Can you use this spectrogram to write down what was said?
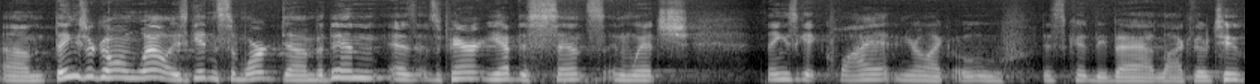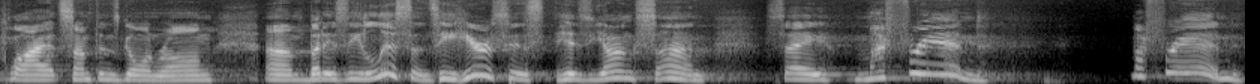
um, things are going well. He's getting some work done. But then, as, as a parent, you have this sense in which, things get quiet and you're like, oh, this could be bad. Like they're too quiet, something's going wrong. Um, but as he listens, he hears his, his young son say, My friend, my friend.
